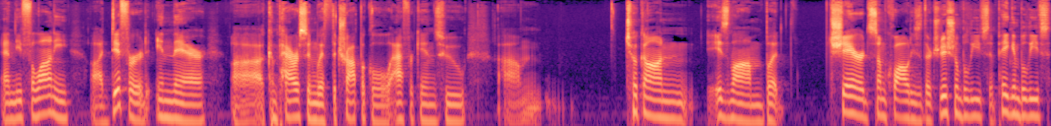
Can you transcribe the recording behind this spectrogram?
and the Fulani uh, differed in their uh, comparison with the tropical Africans who um, took on Islam but shared some qualities of their traditional beliefs and pagan beliefs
